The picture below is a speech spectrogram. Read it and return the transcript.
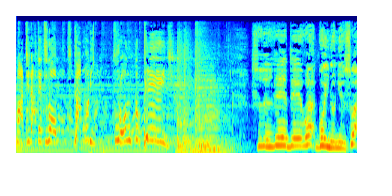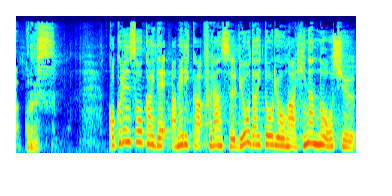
町田鉄の深掘りフロントページそれでは5位のニュースはこれです。国連総会でアメリカ、フランス両大統領が非難の応酬。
